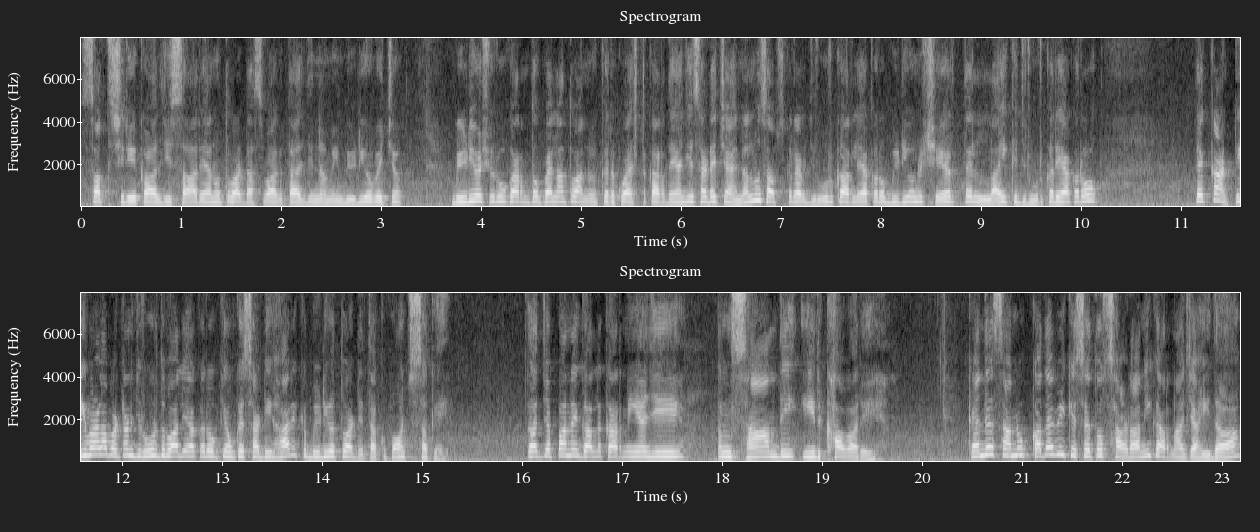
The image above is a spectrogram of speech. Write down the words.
ਸਤਿ ਸ਼੍ਰੀ ਅਕਾਲ ਜੀ ਸਾਰਿਆਂ ਨੂੰ, ਤੁਹਾਡਾ ਸਵਾਗਤ ਹੈ ਅੱਜ ਦੀ ਨਵੀਂ ਵੀਡੀਓ ਵਿੱਚ। ਵੀਡੀਓ ਸ਼ੁਰੂ ਕਰਨ ਤੋਂ ਪਹਿਲਾਂ ਤੁਹਾਨੂੰ ਇੱਕ ਰਿਕੁਐਸਟ ਕਰਦੇ ਹਾਂ ਜੀ, ਸਾਡੇ ਚੈਨਲ ਨੂੰ ਸਬਸਕ੍ਰਾਈਬ ਜਰੂਰ ਕਰ ਲਿਆ ਕਰੋ, ਵੀਡੀਓ ਨੂੰ ਸ਼ੇਅਰ ਤੇ ਲਾਈਕ ਜਰੂਰ ਕਰਿਆ ਕਰੋ ਤੇ ਘੰਟੀ ਵਾਲਾ ਬਟਨ ਜਰੂਰ ਦਬਾ ਲਿਆ ਕਰੋ ਕਿਉਂਕਿ ਸਾਡੀ ਹਰ ਇੱਕ ਵੀਡੀਓ ਤੁਹਾਡੇ ਤੱਕ ਪਹੁੰਚ ਸਕੇ। ਤਾਂ ਅੱਜ ਆਪਾਂ ਨੇ ਗੱਲ ਕਰਨੀ ਹੈ ਜੀ ਇਨਸਾਨ ਦੀ ਈਰਖਾ ਬਾਰੇ। ਕਹਿੰਦੇ ਸਾਨੂੰ ਕਦੇ ਵੀ ਕਿਸੇ ਤੋਂ ਸਾੜਾ ਨਹੀਂ ਕਰਨਾ ਚਾਹੀਦਾ,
